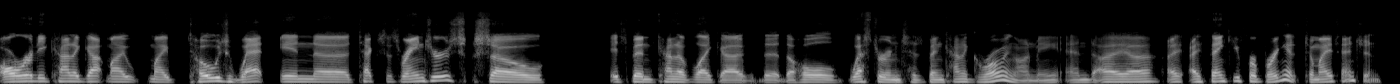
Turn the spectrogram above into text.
already kind of got my my toes wet in uh Texas Rangers, so it's been kind of like uh the the whole westerns has been kind of growing on me and I uh I I thank you for bringing it to my attention.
